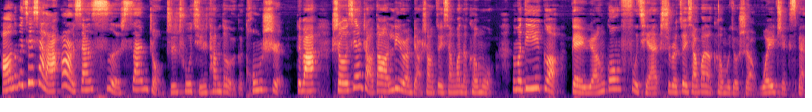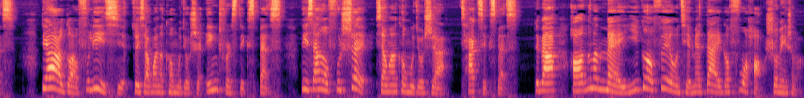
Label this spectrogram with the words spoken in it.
好，那么接下来二三四三种支出，其实它们都有一个通式，对吧？首先找到利润表上最相关的科目。那么第一个给员工付钱，是不是最相关的科目就是 wage expense？第二个付利息最相关的科目就是 interest expense。第三个付税相关科目就是 tax expense，对吧？好，那么每一个费用前面带一个负号，说明什么？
